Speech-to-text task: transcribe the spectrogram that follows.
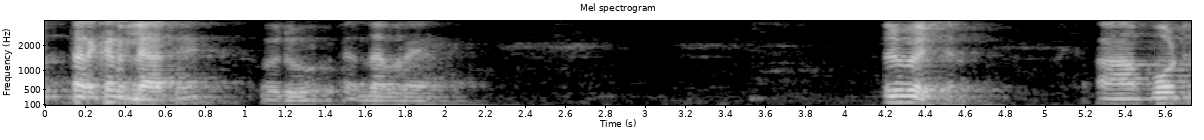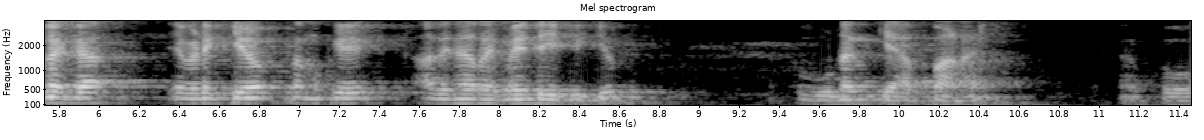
ഒരു തിരക്കടില്ലാത്ത ഒരു എന്താ പറയാ ഒരു വേർഷൻ ബോട്ടിലൊക്കെ എവിടേക്കോ നമുക്ക് അതിനെ റിമൈൻഡ് ചെയ്യിപ്പിക്കും. വുഡൻ ക്യാപ്പാണ് അപ്പോൾ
